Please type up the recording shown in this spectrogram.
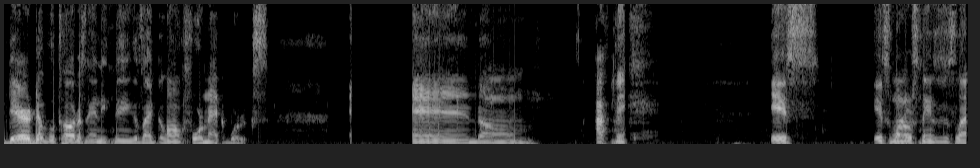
Daredevil taught us anything, it's like the long format works, and um, I think it's it's one of those things. Just like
